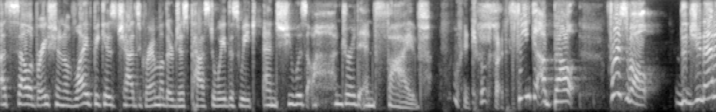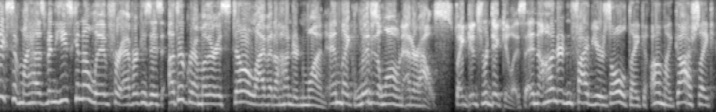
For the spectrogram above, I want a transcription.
a celebration of life because Chad's grandmother just passed away this week, and she was 105 oh my God. think about first of all the genetics of my husband he's gonna live forever because his other grandmother is still alive at 101 and like lives alone at her house. Like it's ridiculous. And 105 years old like oh my gosh like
